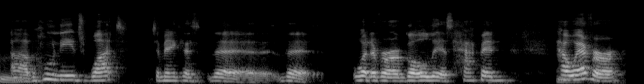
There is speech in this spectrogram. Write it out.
mm-hmm. um, who needs what to make this, the the whatever our goal is happen. Mm-hmm. However,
